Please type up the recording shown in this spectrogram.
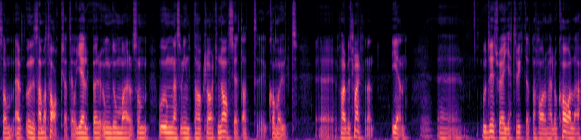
Som är under samma tak så att och hjälper ungdomar som, och unga som inte har klarat gymnasiet att eh, komma ut eh, på arbetsmarknaden igen. Eh, Och det tror jag är jätteviktigt att man har de här lokala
